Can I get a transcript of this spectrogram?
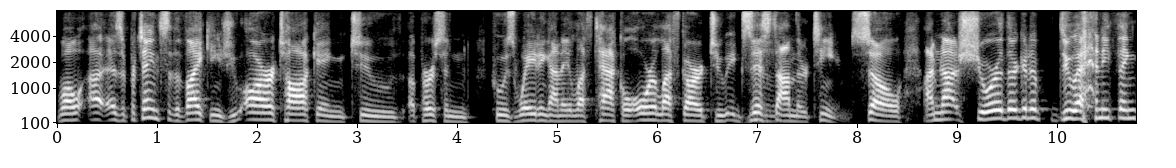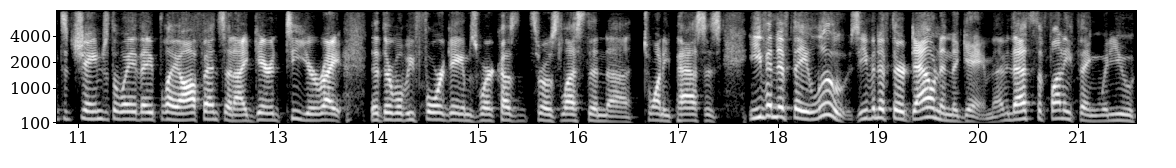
Well, uh, as it pertains to the Vikings, you are talking to a person who is waiting on a left tackle or left guard to exist mm-hmm. on their team. So I'm not sure they're going to do anything to change the way they play offense. And I guarantee you're right that there will be four games where Cousins throws less than uh, 20 passes, even if they lose, even if they're down in the game. I mean, that's the funny thing when you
